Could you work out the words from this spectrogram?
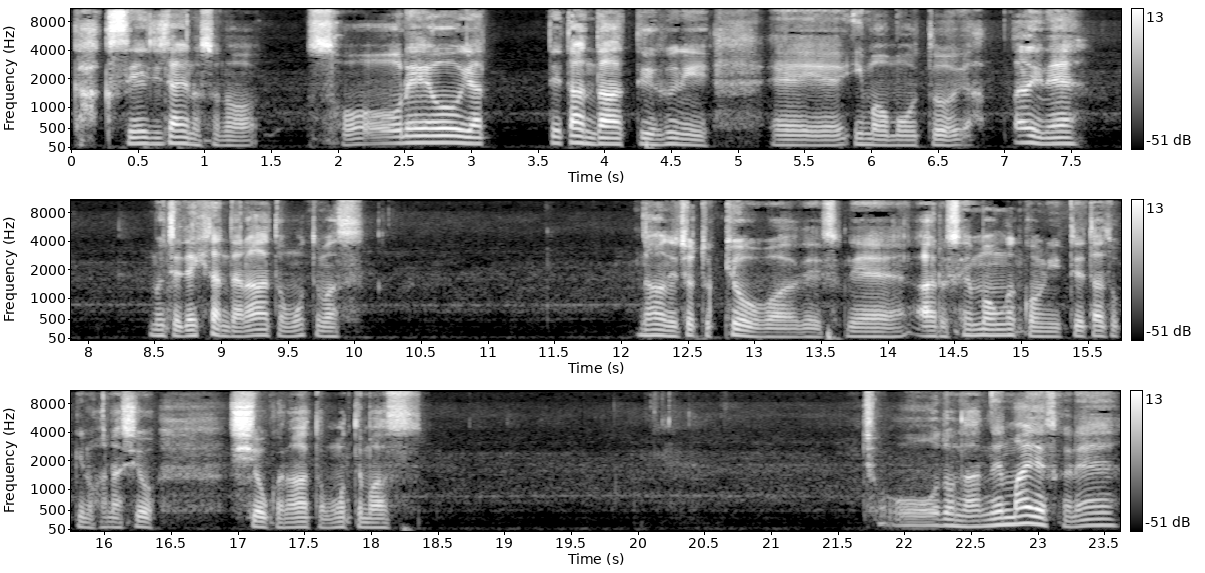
学生時代のその、それをやってたんだっていうふうに、えー今思うと、やっぱりね、無茶できたんだなと思ってます。なのでちょっと今日はですね、ある専門学校に行ってた時の話をしようかなと思ってます。ちょうど何年前ですかね。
